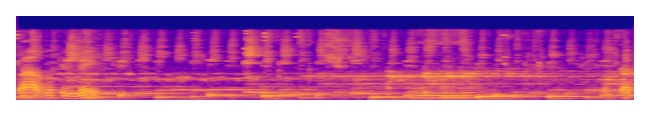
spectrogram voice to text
Wow, look at me. That.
